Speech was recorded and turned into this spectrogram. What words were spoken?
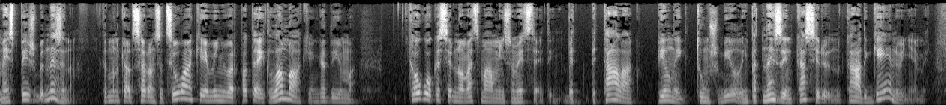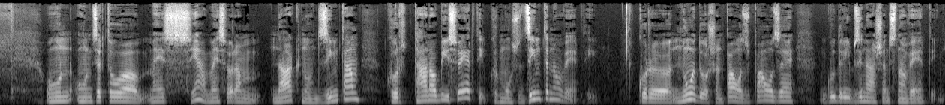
mēs bieži nezinām. Kad man kāda sarunas ar cilvēkiem, viņi var pateikt labākajā gadījumā kaut ko, kas ir no vecmāmiņas un vectētiņa, bet, bet tālāk pilnīgi tumša bilde, viņi pat nezina, kas ir, kādi gēni viņiem ir. Un, un ar to mēs, jā, mēs varam nākt no dzimtām, kur tā nav bijusi vērtība, kur mūsu dzimta nav vērtība, kur uh, nodošana pauzu pauzē, gudrība zināšanas nav vērtība.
